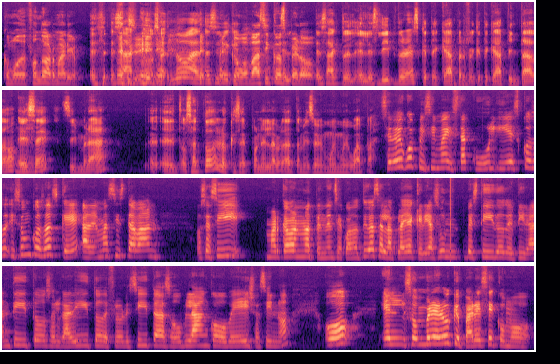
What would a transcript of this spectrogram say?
Como de fondo de armario. es- exacto, Sí. o sea, no, así de que, Como básicos, el- pero exacto, el, el slip dress que te queda perfecto, que te queda pintado, Ujú. ese, sin bra, eh, eh, o sea, todo lo que se pone, la verdad, también se ve muy, muy guapa. Se ve guapísima y está cool. Y, es cosa, y son cosas que además sí estaban, o sea, sí marcaban una tendencia. Cuando te ibas a la playa querías un vestido de tirantitos, holgadito, de florecitas, o blanco, o beige, así, ¿no? O el sombrero que parece como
